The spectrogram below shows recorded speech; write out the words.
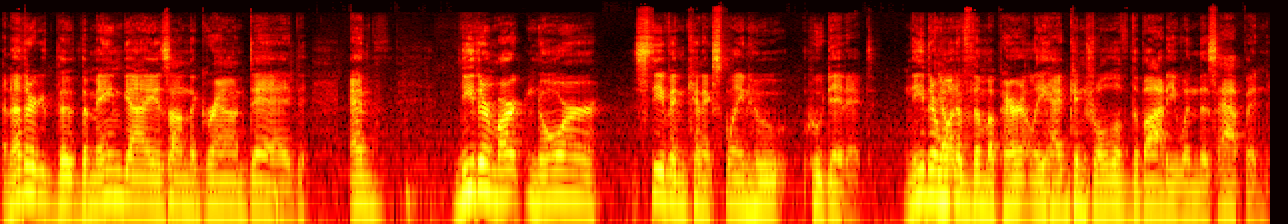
Another the the main guy is on the ground dead, and neither Mark nor Steven can explain who who did it. Neither Yep. one of them apparently had control of the body when this happened.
